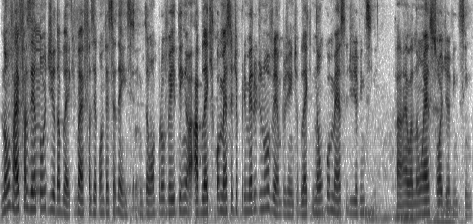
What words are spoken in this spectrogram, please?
não vai fazer no dia da Black, vai fazer com antecedência. Exato. Então, aproveitem. A Black começa dia 1 de novembro, gente. A Black não começa dia 25, tá? Ela não é só dia 25.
